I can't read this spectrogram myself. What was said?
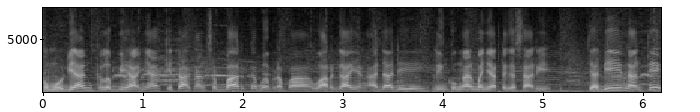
Kemudian kelebihannya kita akan sebar ke beberapa warga yang ada di lingkungan Banjar Tegasari. Jadi nanti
